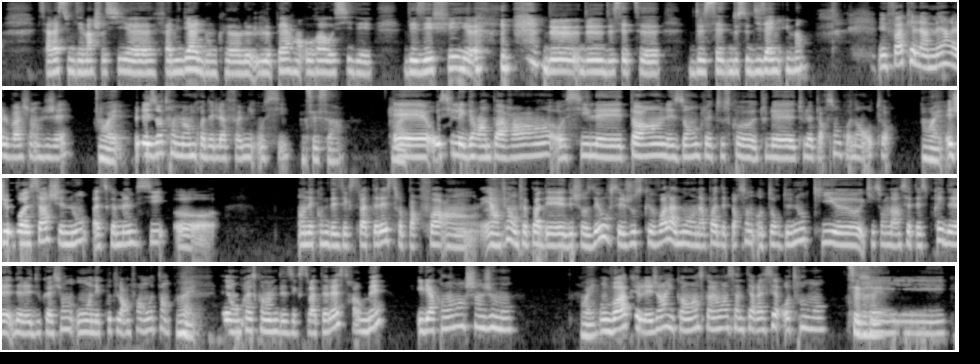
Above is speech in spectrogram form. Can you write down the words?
ça reste une démarche aussi euh, familiale. Donc euh, le, le père aura aussi des, des effets euh, de, de, de, cette, de, cette, de ce design humain. Une fois que la mère, elle va changer, Ouais, les autres membres de la famille aussi. c'est ça. Ouais. Et aussi les grands-parents, aussi les tantes, les oncles, et tout ce que, tous les, toutes les personnes qu'on a autour. Ouais. Et je vois ça chez nous parce que même si euh, on est comme des extraterrestres parfois, en- et en fait on fait pas des, des choses de ouf, c'est juste que voilà, nous on n'a pas des personnes autour de nous qui, euh, qui sont dans cet esprit de, de l'éducation où on écoute l'enfant autant. Ouais. Et on reste quand même des extraterrestres, mais il y a quand même un changement. Ouais. On voit que les gens ils commencent quand même à s'intéresser autrement. C'est vrai. Qui,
